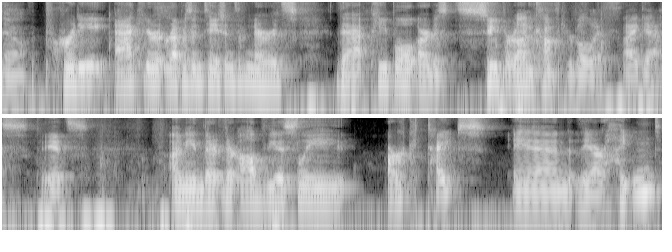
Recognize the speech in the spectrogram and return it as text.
no. Pretty accurate representations of nerds that people are just super uncomfortable with, I guess. It's, I mean, they're, they're obviously archetypes and they are heightened,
